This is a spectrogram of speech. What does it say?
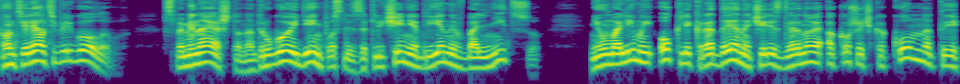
Он терял теперь голову, вспоминая, что на другой день после заключения Адриены в больницу неумолимый оклик Родена через дверное окошечко комнаты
